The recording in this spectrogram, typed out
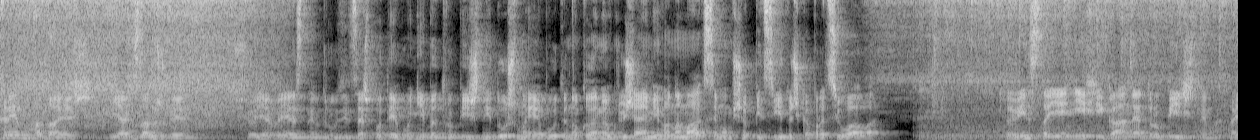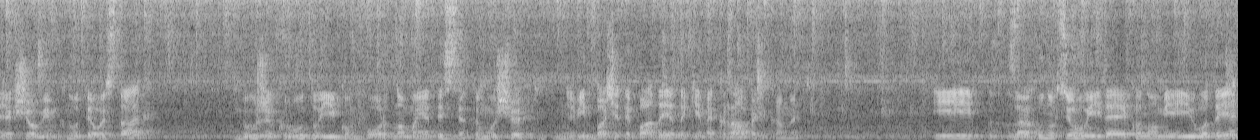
хрен вгадаєш, як завжди. Що я вияснив, друзі, це ж по типу ніби тропічний душ має бути, але коли ми включаємо його на максимум, щоб підсвіточка працювала, то він стає ніфіга не тропічним. А якщо вімкнути ось так, дуже круто і комфортно митися, тому що він, бачите, падає такими крапельками. І за рахунок цього йде економія і води,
